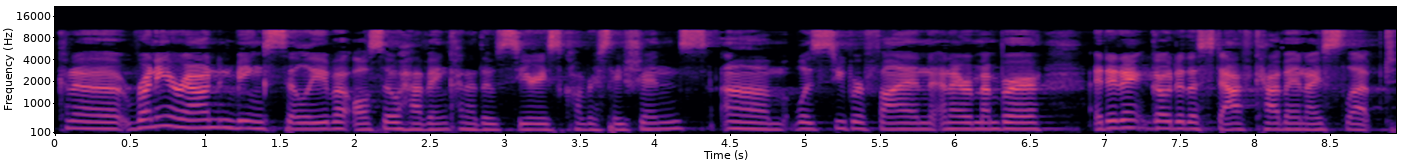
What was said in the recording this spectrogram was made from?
kind of running around and being silly, but also having kind of those serious conversations um, was super fun. And I remember I didn't go to the staff cabin; I slept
